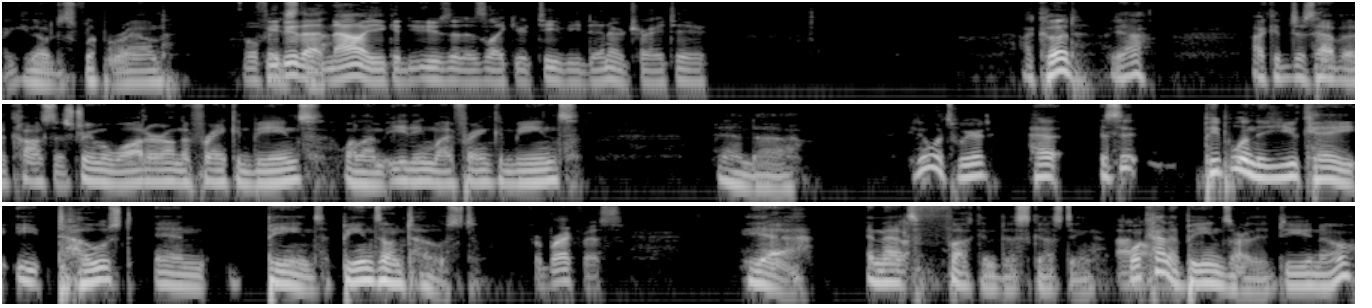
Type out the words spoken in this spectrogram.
Like, you know, just flip around. Well, if you do that now, you could use it as like your TV dinner tray too. I could, yeah. I could just have a constant stream of water on the Franken beans while I'm eating my Franken beans. And uh you know what's weird? Ha, is it people in the UK eat toast and beans, beans on toast? for breakfast. Yeah. And that's fucking disgusting. I What don't kind of beans are they? Do you know?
